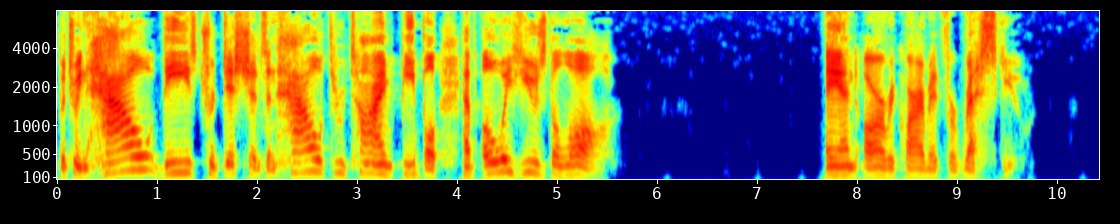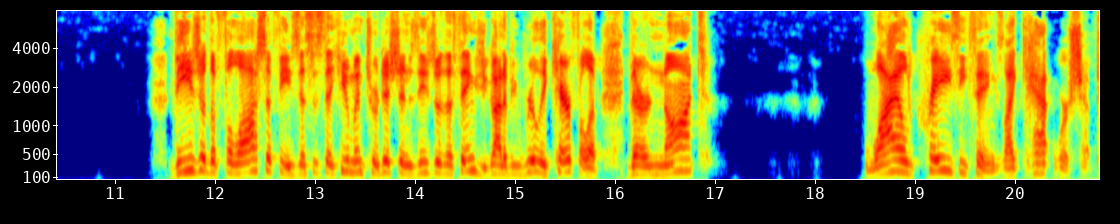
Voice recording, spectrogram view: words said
between how these traditions and how through time people have always used the law and our requirement for rescue. These are the philosophies. This is the human traditions. These are the things you got to be really careful of. They're not wild, crazy things like cat worship.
